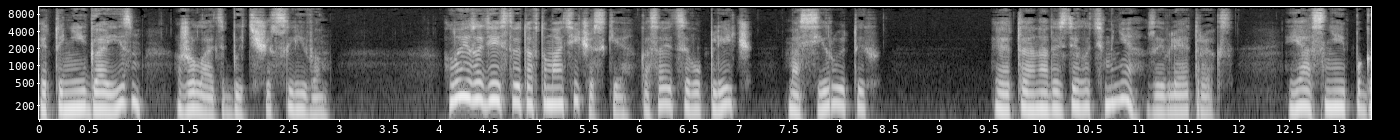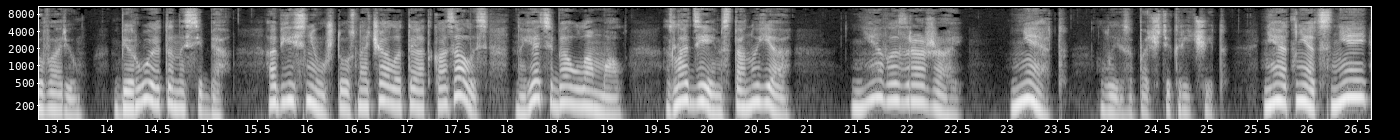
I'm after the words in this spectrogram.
Это не эгоизм желать быть счастливым. Луиза действует автоматически, касается его плеч, массирует их. «Это надо сделать мне», — заявляет Рекс. «Я с ней поговорю, беру это на себя. Объясню, что сначала ты отказалась, но я тебя уломал. Злодеем стану я. Не возражай. Нет, Луиза почти кричит. Нет, нет, с ней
